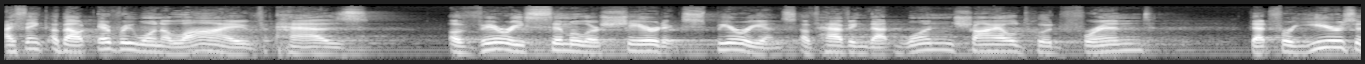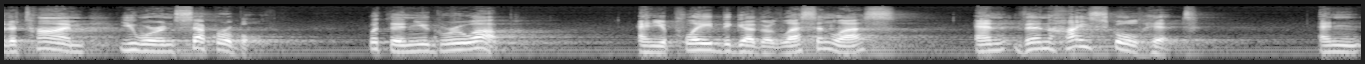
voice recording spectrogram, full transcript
I think about everyone alive has a very similar shared experience of having that one childhood friend that for years at a time you were inseparable. But then you grew up and you played together less and less, and then high school hit, and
